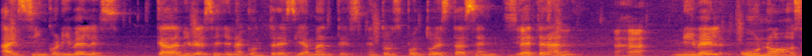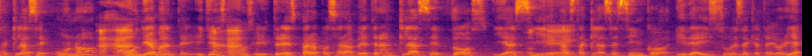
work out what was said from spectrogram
hay cinco niveles. Cada nivel se llena con tres diamantes. Entonces, pon tú estás en Veteran. Ajá. Nivel 1, o sea, clase 1, un diamante. Y tienes que conseguir tres para pasar a Veteran clase 2. Y así hasta clase 5 y de ahí subes de categoría.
